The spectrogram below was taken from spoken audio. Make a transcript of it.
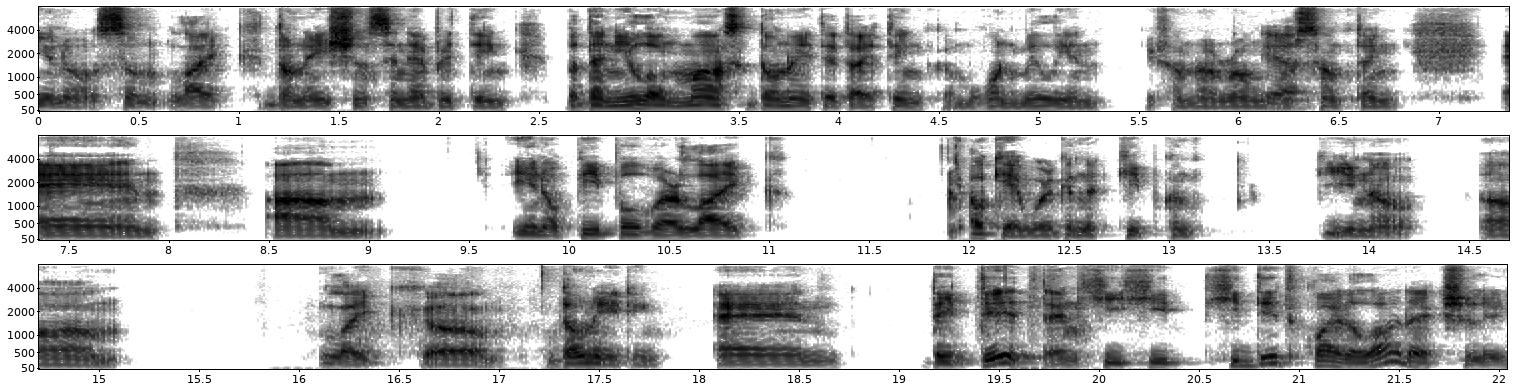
you know, some like donations and everything. But then Elon Musk donated, I think, um, one million, if I'm not wrong, Yeah. or something, and um, you know, people were like, okay, we're gonna keep, con- you know, um, like um donating, and they did, and he he he did quite a lot actually,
